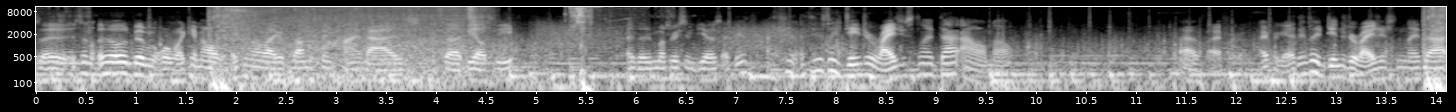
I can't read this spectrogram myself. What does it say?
So it's a, it's a little bit more. What came out it came out like around the same time as the DLC, as the most recent videos. I think I think, I think it's like Danger Rising or something like that. I don't know. I, I forget. I forget. I think it's like Danger Rising or something like that.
